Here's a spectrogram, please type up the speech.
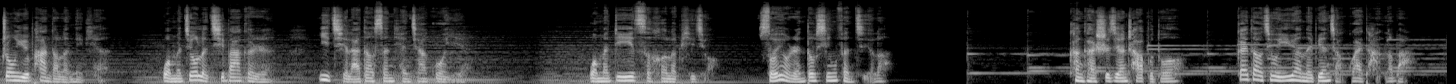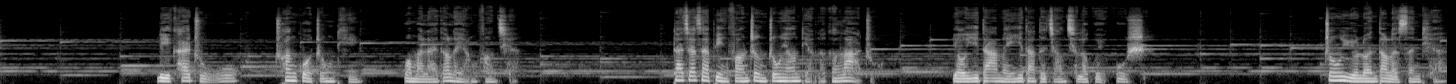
终于盼到了那天，我们揪了七八个人一起来到森田家过夜。我们第一次喝了啤酒，所有人都兴奋极了。看看时间差不多，该到旧医院那边讲怪谈了吧？离开主屋，穿过中庭，我们来到了洋房前。大家在病房正中央点了根蜡烛。有一搭没一搭的讲起了鬼故事。终于轮到了森田，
